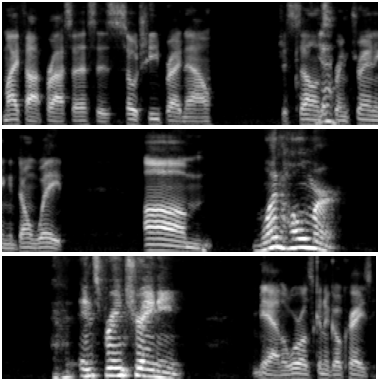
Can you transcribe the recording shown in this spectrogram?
my thought process is so cheap right now. Just selling yeah. spring training and don't wait. Um, one homer in spring training. Yeah, the world's gonna go crazy.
